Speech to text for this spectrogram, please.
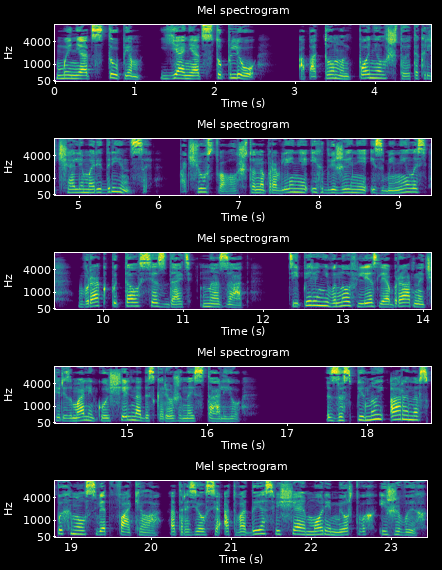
«Мы не отступим! Я не отступлю!» А потом он понял, что это кричали маридринцы. Почувствовал, что направление их движения изменилось, враг пытался сдать назад — Теперь они вновь лезли обратно через маленькую щель над искореженной сталью. За спиной Аарона вспыхнул свет факела, отразился от воды, освещая море мертвых и живых.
